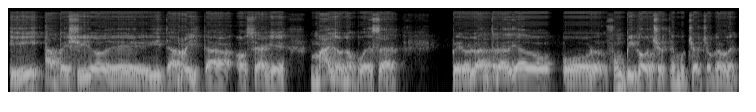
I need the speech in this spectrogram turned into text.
y apellido de guitarrista, o sea que malo no puede ser. Pero lo han tradeado por... Fue un picocho este muchacho, Carles.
